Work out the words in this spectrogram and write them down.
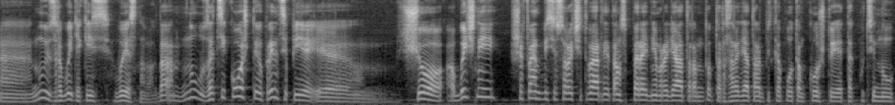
Е, ну і зробити якийсь висновок. Да? Ну, за ці кошти, в принципі, е, що обичний Шефен 244 там з переднім радіатором, тобто з радіатором під капотом коштує таку ціну.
